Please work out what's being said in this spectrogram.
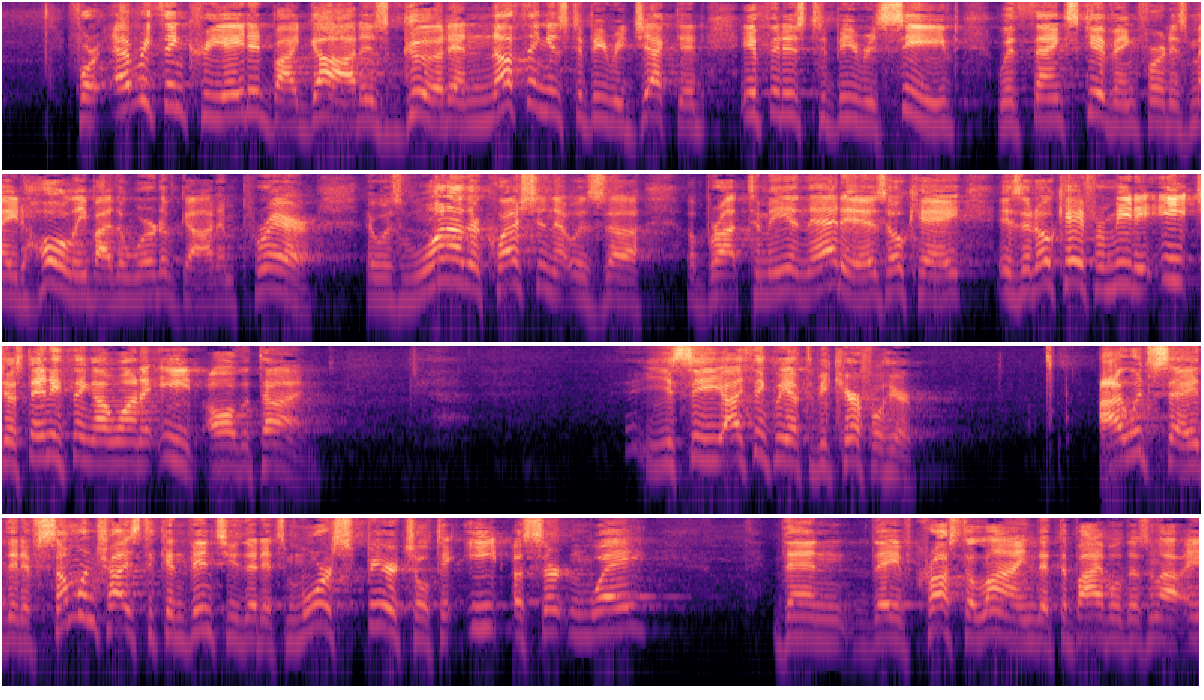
For everything created by God is good, and nothing is to be rejected if it is to be received with thanksgiving, for it is made holy by the word of God and prayer. There was one other question that was uh, brought to me, and that is okay, is it okay for me to eat just anything I want to eat all the time? You see, I think we have to be careful here. I would say that if someone tries to convince you that it's more spiritual to eat a certain way, then they've crossed a line that the Bible doesn't allow.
